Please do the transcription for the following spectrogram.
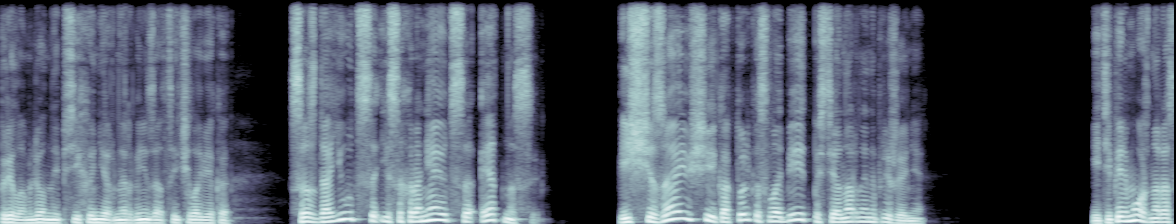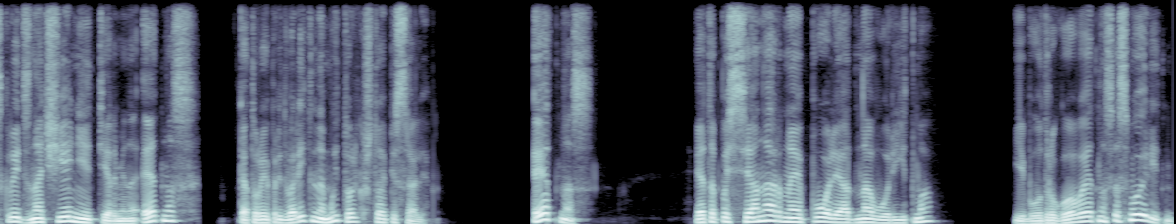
преломленной психонервной организацией человека, создаются и сохраняются этносы, исчезающие, как только слабеет пассионарное напряжение. И теперь можно раскрыть значение термина «этнос», которое предварительно мы только что описали. Этнос — это пассионарное поле одного ритма, ибо у другого этноса свой ритм.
